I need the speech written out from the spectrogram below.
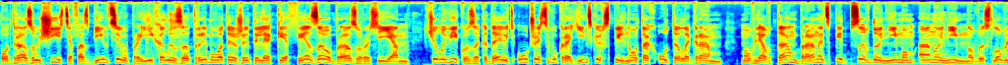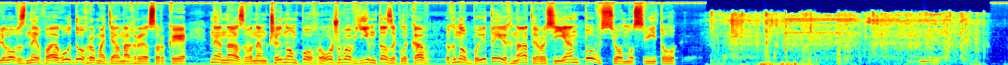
Одразу шість ФСБівців приїхали затримувати жителя Кефе за образу росіян. Чоловіку закидають участь в українських спільнотах у Телеграм. Мовляв, там бранець під псевдонімом анонімно висловлював зневагу до громадян агресорки. Неназваним чином погрожував їм та закликав гнобити і гнати росіян по всьому світу.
